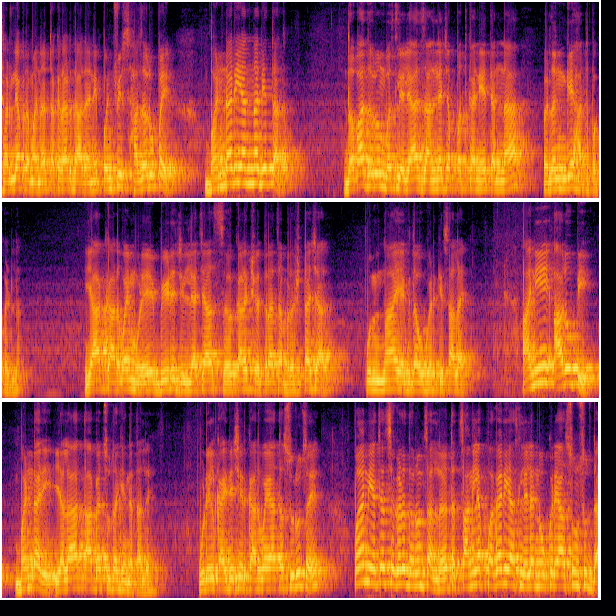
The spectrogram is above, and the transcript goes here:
ठरल्याप्रमाणे तक्रारदाराने पंचवीस हजार रुपये भंडारी यांना देतात. दबा धरून बसलेल्या जालन्याच्या पथकाने त्यांना रंगे हात पकडलं. या कारवाईमुळे बीड जिल्ह्याच्या सहकार क्षेत्राचा भ्रष्टाचार पुन्हा एकदा उघडकीस आलाय. आणि आरोपी भंडारी याला ताब्यात सुद्धा घेण्यात आलंय. पुढील कायदेशीर कारवाई आता सुरूच आहे. पण याच्यात सगळं धरून चाललं तर चांगल्या पगारी असलेल्या नोकऱ्या असून सुद्धा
